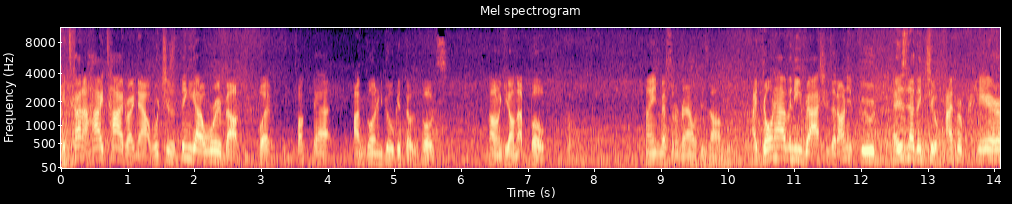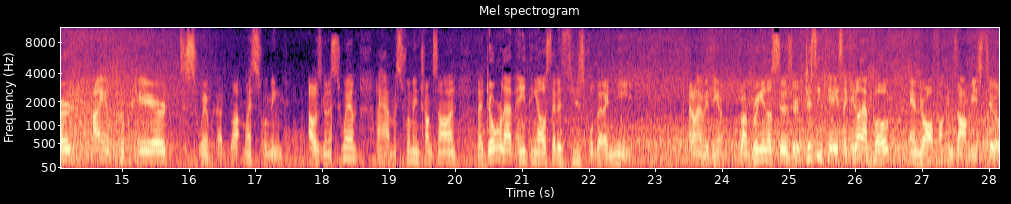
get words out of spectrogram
it's kind of high tide right now, which is a thing you gotta worry about. But fuck that. I'm going to go get those boats. I'm going to get on that boat. I ain't messing around with these zombies. I don't have any rations. I don't need food. And there's nothing too. I'm prepared. I am prepared to swim. I brought my swimming. I was gonna swim. I have my swimming trunks on, and I don't really have anything else that is useful that I need. I don't have anything else. But I'm bringing those scissors just in case I get on that boat and they're all fucking zombies too.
